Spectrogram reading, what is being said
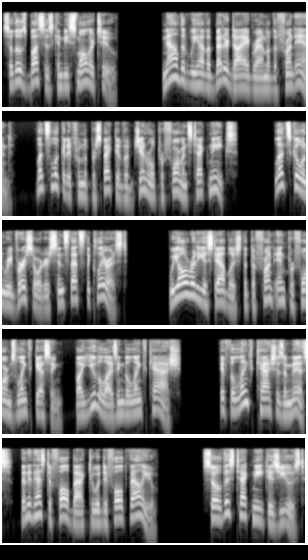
so those buses can be smaller too. Now that we have a better diagram of the front end, let's look at it from the perspective of general performance techniques. Let's go in reverse order since that's the clearest. We already established that the front end performs length guessing by utilizing the length cache. If the length cache is amiss, then it has to fall back to a default value. So this technique is used.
